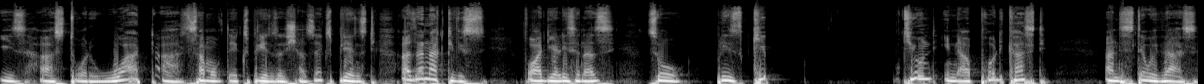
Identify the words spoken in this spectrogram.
Is her story? What are some of the experiences she has experienced as an activist for our dear listeners? So please keep tuned in our podcast and stay with us.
